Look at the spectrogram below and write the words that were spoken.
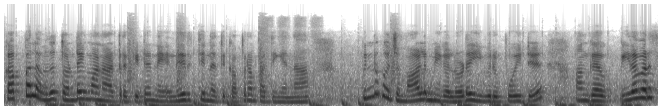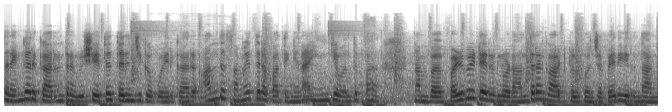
கப்பலை வந்து தொண்டைமான் ஆற்றுக்கிட்ட நி- நிறுத்தினதுக்கு அப்புறம் பாத்தீங்கன்னா இன்னும் கொஞ்சம் மாலுமிகளோட இவர் போயிட்டு அங்கே இளவரசர் எங்கே இருக்காருன்ற விஷயத்த தெரிஞ்சுக்க போயிருக்காரு. அந்த சமயத்தில் பார்த்தீங்கன்னா இங்கே வந்து ப- நம்ம பழுவேட்டையர்களோட அந்தரங்க ஆட்கள் கொஞ்சம் பேர் இருந்தாங்க.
